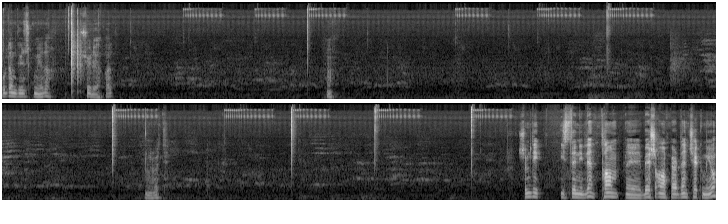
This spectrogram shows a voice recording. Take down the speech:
Buradan gözükmüyor da şöyle yapalım. Şimdi istenilen tam e, 5 amperden çekmiyor.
